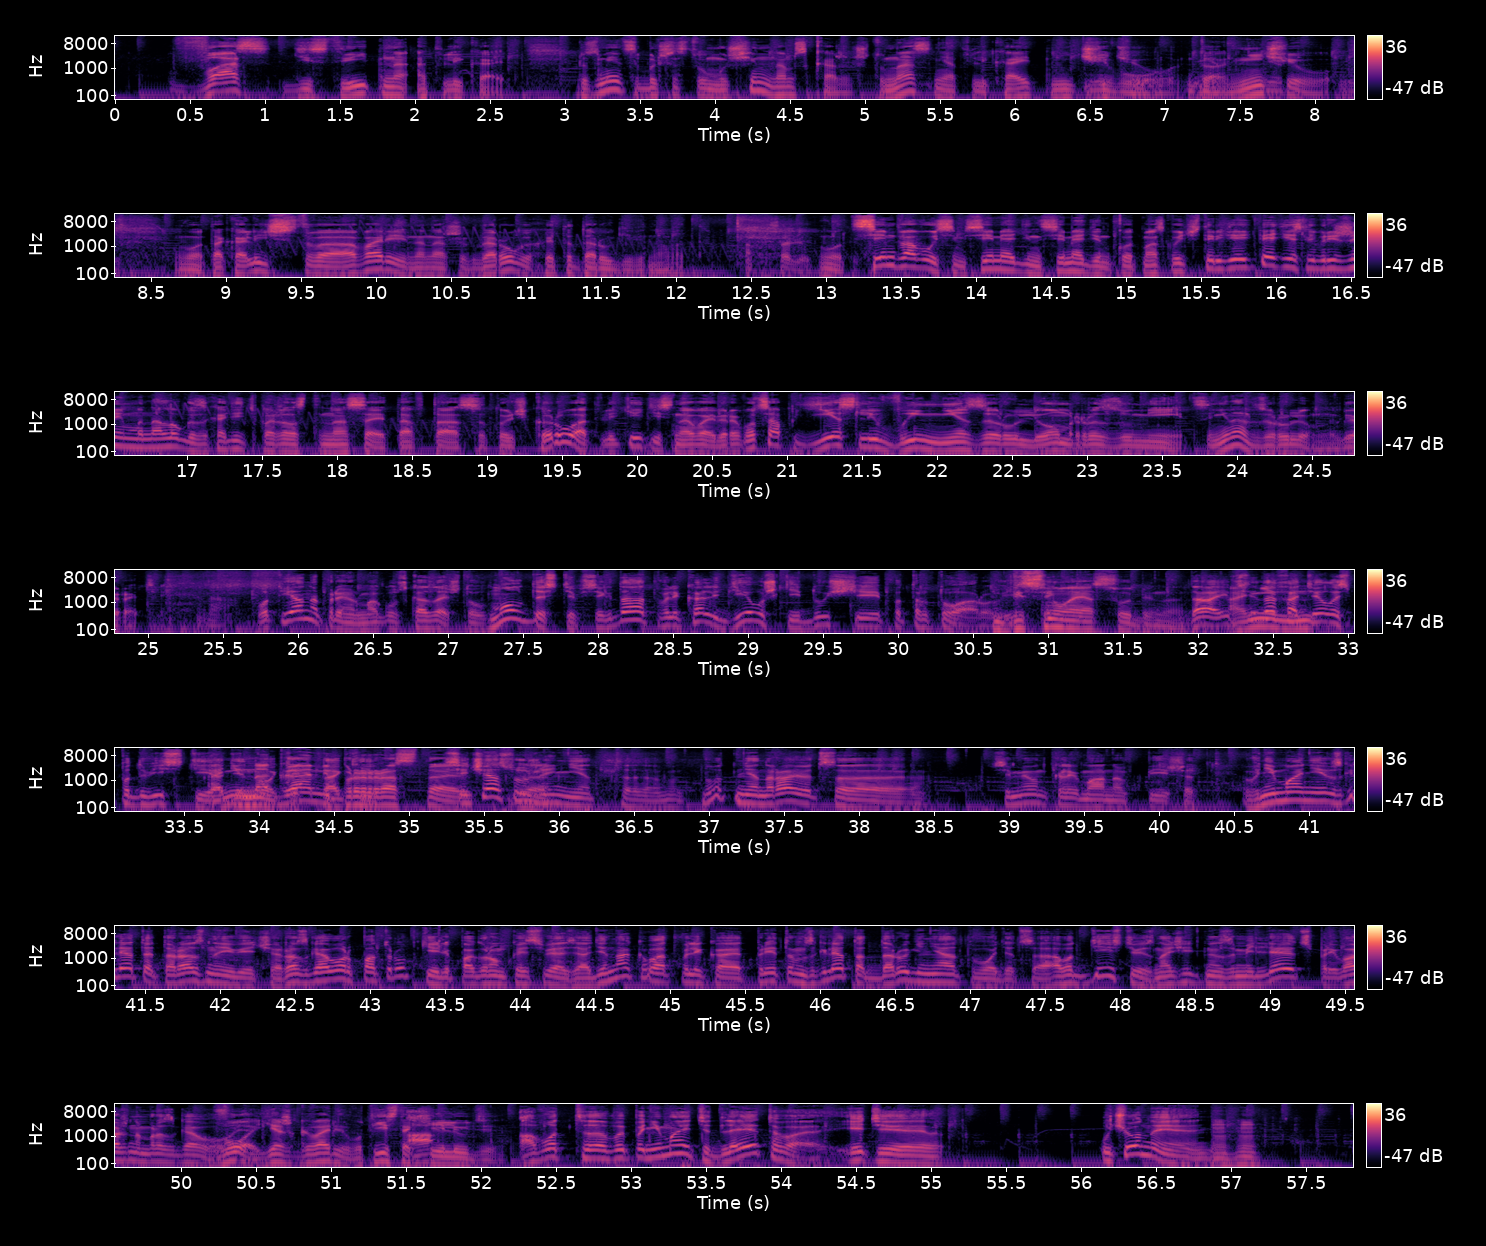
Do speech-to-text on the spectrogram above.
вас действительно отвлекает? Разумеется, большинство мужчин нам скажет, что нас не отвлекает ничего. Ничего, да, нет, ничего. нет. Вот. А количество аварий на наших дорогах — это дороги виноваты. Абсолютно. Вот. 728-7171, код Москвы 495. Если в режим монолога, заходите, пожалуйста, на сайт автоаса.ру, отвлекитесь на Viber и WhatsApp, если вы не за рулем, разумеется. Не надо за рулем набирать. Да. Вот я, например, могу сказать, что в молодости всегда отвлекали девушки, идущие по тротуару. И Весной особенно. всегда- Да, и всегда хотелось подвести Они ногами таких. прорастают. Сейчас Да. уже нет. Э, Ну, вот мне нравится Семен Климанов пишет. Внимание и взгляд — это разные вещи. Разговор по трубке или по громкой связи одинаково отвлекает, при этом взгляд от дороги не отводится. А вот действия значительно замедляются при важном разговоре. Во, я же говорил, вот есть такие люди. А вот э, вы понимаете, для этого эти ученые, Мгм.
